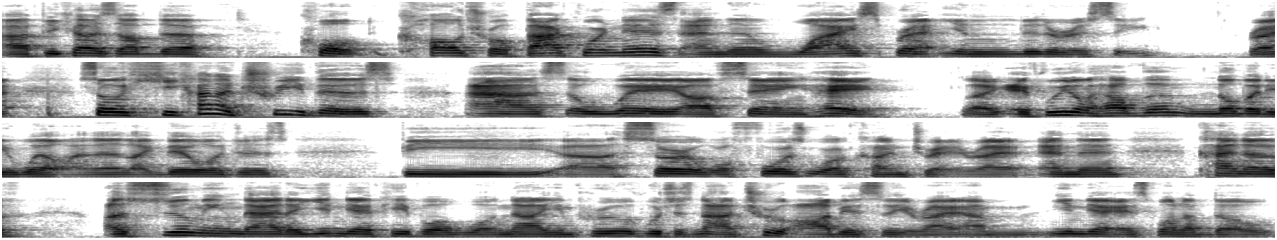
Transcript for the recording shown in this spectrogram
uh, because of the quote cultural backwardness and then widespread illiteracy, right? So he kind of treat this as a way of saying, hey, like if we don't help them, nobody will, and then like they will just be uh, third or fourth world country, right? And then kind of assuming that the Indian people will not improve, which is not true, obviously, right? Um, India is one of the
